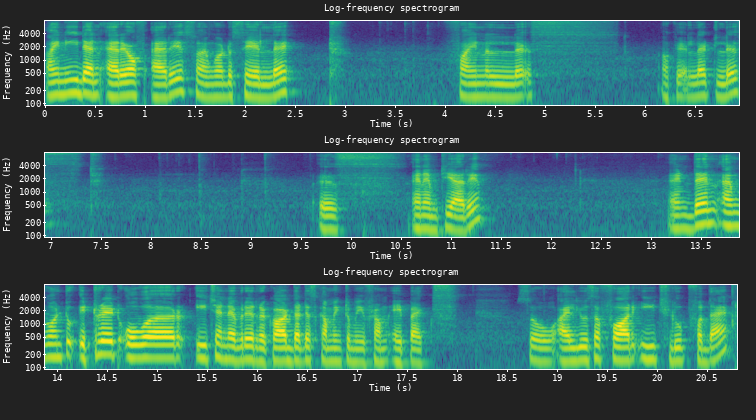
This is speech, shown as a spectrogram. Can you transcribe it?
I need an array of arrays. So I'm going to say let final list okay let list is an empty array and then I'm going to iterate over each and every record that is coming to me from Apex. So I'll use a for each loop for that.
